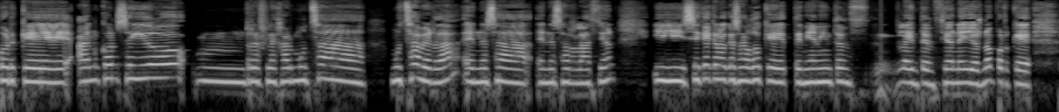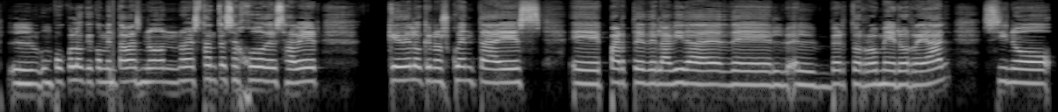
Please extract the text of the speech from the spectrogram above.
porque han conseguido mmm, reflejar mucha mucha, verdad en esa, en esa relación y sí que creo que es algo que tenían la intención ellos, ¿no? Porque un poco lo que comentabas no, no es tanto ese juego de saber qué de lo que nos cuenta es eh, parte de la vida del Berto Romero real, sino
